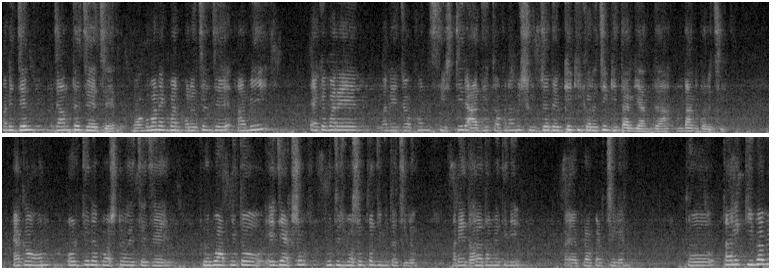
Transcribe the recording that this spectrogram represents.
মানে জেন- জানতে চেয়েছেন। ভগবান একবার বলেছেন যে আমি একেবারে মানে যখন সৃষ্টির আদি, তখন আমি সূর্যদেবকে কি করেছি? গীতার জ্ঞান দান করেছি। এখন অর্জুনের প্রশ্ন হয়েছে যে প্রভু, আপনি তো এই যে একশো পঁচিশ বছর তো জীবিত ছিল মানে এই ধরাধামে তিনি প্রকট ছিলেন। তো তাহলে কীভাবে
